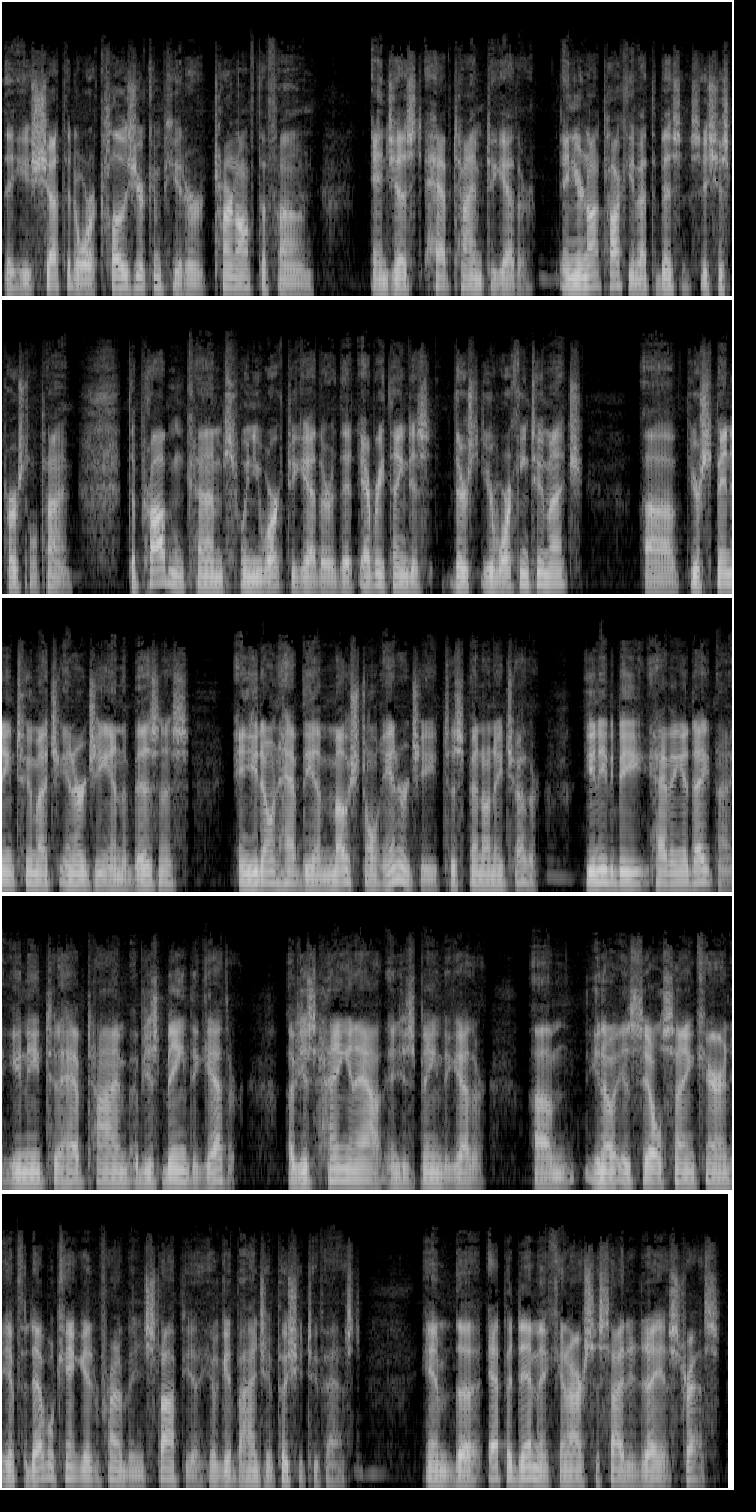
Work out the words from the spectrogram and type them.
that you shut the door close your computer turn off the phone and just have time together and you're not talking about the business it's just personal time the problem comes when you work together that everything just there's you're working too much uh, you're spending too much energy in the business and you don't have the emotional energy to spend on each other. You need to be having a date night. You need to have time of just being together, of just hanging out and just being together. Um, you know, it's the old saying, Karen, if the devil can't get in front of you and stop you, he'll get behind you and push you too fast. And the epidemic in our society today is stress.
